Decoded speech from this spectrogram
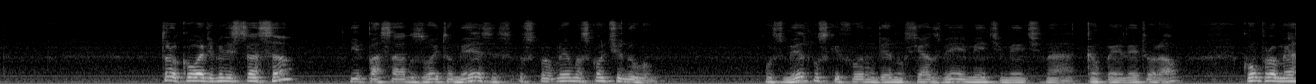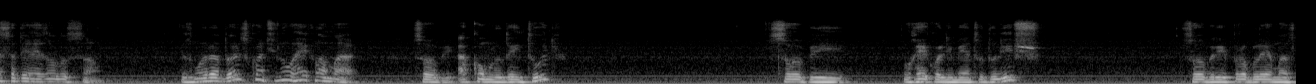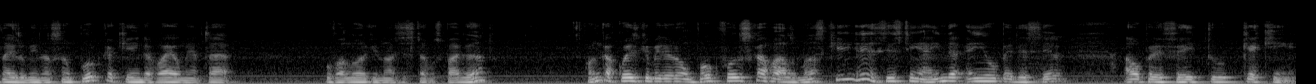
Trocou a administração e, passados oito meses, os problemas continuam. Os mesmos que foram denunciados veementemente na campanha eleitoral, com promessa de resolução. Os moradores continuam a reclamar sobre acúmulo de entulho, sobre o recolhimento do lixo, sobre problemas na iluminação pública, que ainda vai aumentar o valor que nós estamos pagando. A única coisa que melhorou um pouco foram os cavalos, mas que resistem ainda em obedecer ao prefeito Quequinha.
